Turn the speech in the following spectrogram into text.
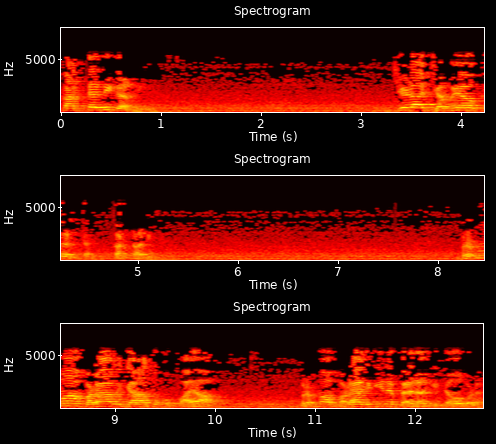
ਕਰਤੇ ਦੀ ਕਰਨੀ ਜਿਹੜਾ ਜਮੇ ਉਹ ਕਰਤਾ ਕਰਤਾ ਨਹੀਂ ਬ੍ਰਹਮਾ ਬੜਾ ਵਿਜਾਸ ਉਪਾਇਆ। ਬ੍ਰਹਮਾ ਬੜਾ ਜਿਹਨੇ ਪੈਦਾ ਕੀਤਾ, ਉਹ ਬੜਾ।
